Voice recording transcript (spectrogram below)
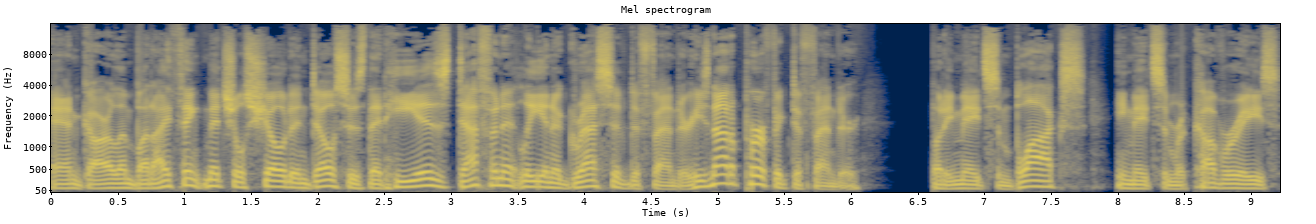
and Garland, but I think Mitchell showed in doses that he is definitely an aggressive defender. He's not a perfect defender, but he made some blocks, he made some recoveries.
